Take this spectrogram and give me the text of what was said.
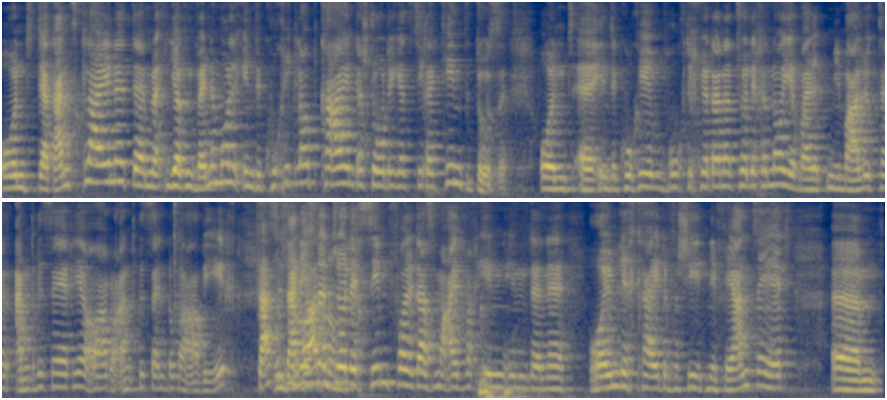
Und der ganz Kleine, der mir irgendwann einmal in der Küche glaubt kann, der steht jetzt direkt hinter Dose. Und äh, in der Küche brauchte ich ja dann natürlich eine neue, weil mir mal lügt halt andere Serien oder andere Sendungen auch wie ich. Das ist und dann in ist natürlich sinnvoll, dass man einfach in, in den Räumlichkeiten verschiedene Fernseher hat. Ähm,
